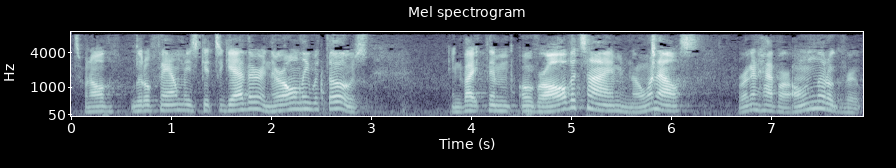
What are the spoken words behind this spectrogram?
It's when all the little families get together and they're only with those. Invite them over all the time and no one else. We're gonna have our own little group.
